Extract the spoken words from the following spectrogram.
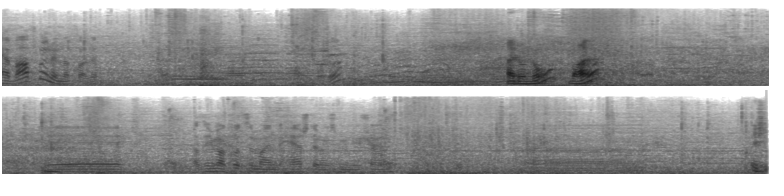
Er war vorhin in der Falle. Oder? I don't know. War er? Mal kurz in mein Herstellungsmenü schauen. Äh, Ich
